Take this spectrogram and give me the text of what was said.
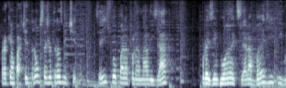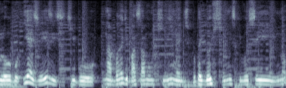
para que uma partida não seja transmitida. Se a gente for parar para analisar, por exemplo, antes era Band e Globo. E às vezes, tipo, na Band passava um time, a disputa de dois times que você não,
